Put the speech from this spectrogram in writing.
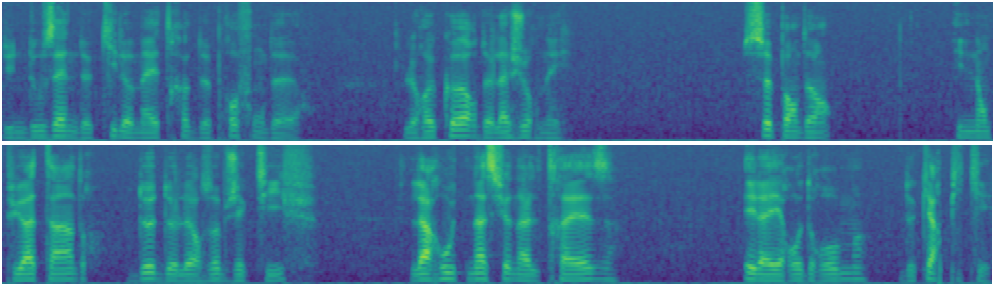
d'une douzaine de kilomètres de profondeur, le record de la journée. Cependant, ils n'ont pu atteindre deux de leurs objectifs, la route nationale 13 et l'aérodrome de Carpiquet.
